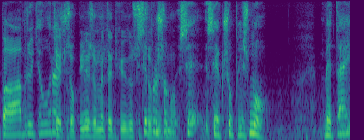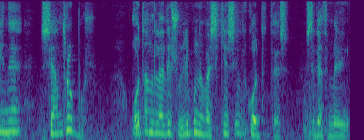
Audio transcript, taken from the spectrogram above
πάω αύριο και αγοράζω. Και εξοπλίζω με τέτοιου είδους σε, προσω- εξοπλισμό. σε, σε εξοπλισμό. Μετά είναι σε ανθρώπους. Όταν δηλαδή σου λείπουν βασικές ειδικότητες στην, καθημερι...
